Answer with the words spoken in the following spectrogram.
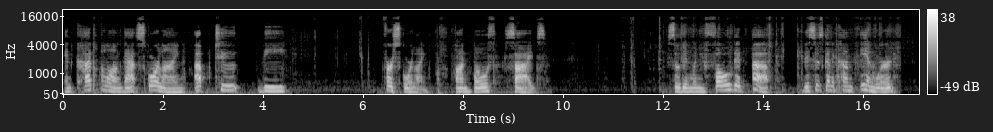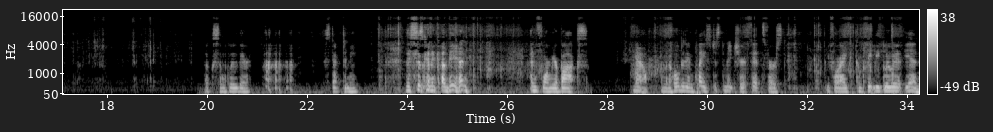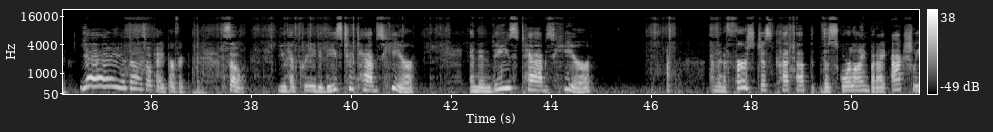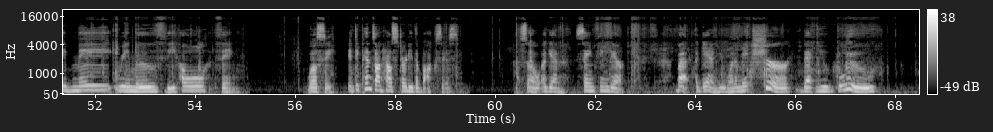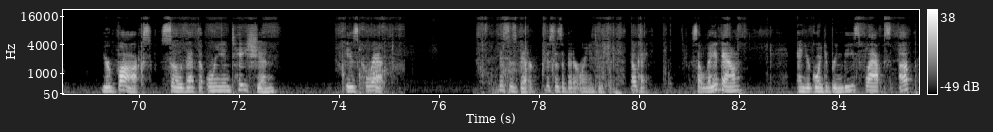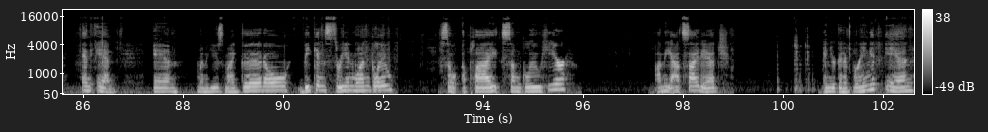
and cut along that score line up to the first score line on both sides. So then when you fold it up, this is going to come inward. Look, some glue there. Stuck to me. This is going to come in and form your box. Now, I'm going to hold it in place just to make sure it fits first before I completely glue it in. Yay, it does. Okay, perfect. So you have created these two tabs here, and then these tabs here, I'm going to first just cut up the score line, but I actually may remove the whole thing. We'll see. It depends on how sturdy the box is. So again, same thing there. But again, you want to make sure that you glue your box so that the orientation is correct. This is better. This is a better orientation. Okay, so lay it down and you're going to bring these flaps up and in. And I'm going to use my good old Beacon's 3-in-1 glue. So apply some glue here on the outside edge. And you're going to bring it in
